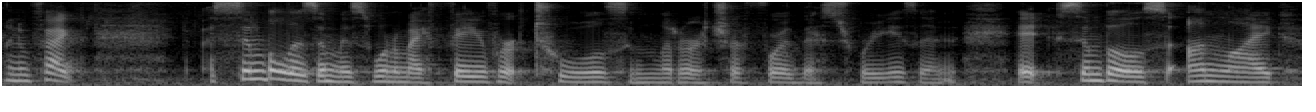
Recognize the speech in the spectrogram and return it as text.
And in fact, symbolism is one of my favorite tools in literature for this reason. It symbols, unlike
